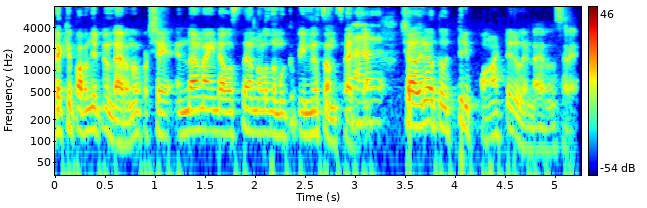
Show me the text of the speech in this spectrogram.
ഇടയ്ക്ക് പറഞ്ഞിട്ടുണ്ടായിരുന്നു. പക്ഷേ എന്താണ് അതിന്റെ അവസ്ഥ എന്നുള്ളത് നമുക്ക് പിന്നെ സംസാരിക്കാം. പക്ഷേ അതിനകത്ത് ഒത്തിരി പാട്ടുകൾ ഉണ്ടായിരുന്നു സാറേ.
